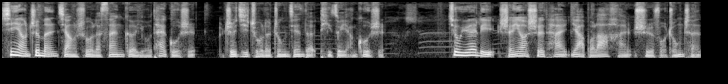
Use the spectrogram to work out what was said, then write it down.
信仰之门讲述了三个犹太故事，只记住了中间的替罪羊故事。旧约里，神要试探亚伯拉罕是否忠诚，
